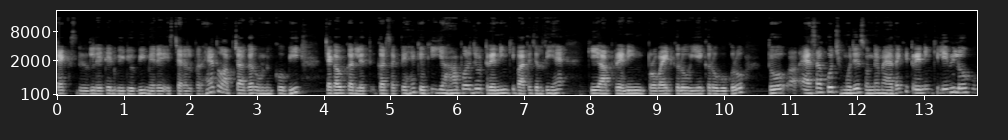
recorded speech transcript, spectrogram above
tax related video भी मेरे इस चैनल पर हैं तो आप चाहकर उनको भी चेकआउट कर ले कर सकते हैं, क्योंकि यहाँ पर जो ट्रेनिंग की बातें चलती हैं कि आप ट्रेनिंग प्रोवाइड करो, ये करो, वो करो तो ऐसा कुछ मुझे सुनने में आया था कि ट्रेनिंग के लिए भी लोग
